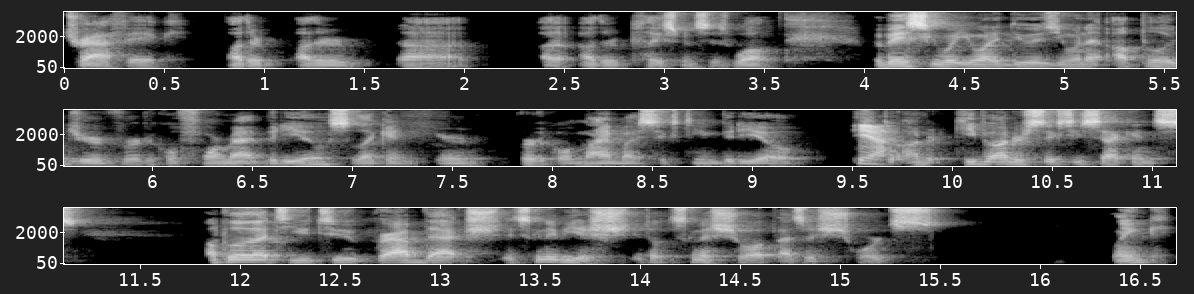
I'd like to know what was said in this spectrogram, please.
traffic other other uh, other placements as well. But basically, what you want to do is you want to upload your vertical format video, so like in your vertical nine by sixteen video. Yeah. Under, keep it under sixty seconds upload that to YouTube, grab that. It's going to be a, it's going to show up as a shorts link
